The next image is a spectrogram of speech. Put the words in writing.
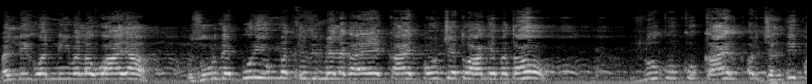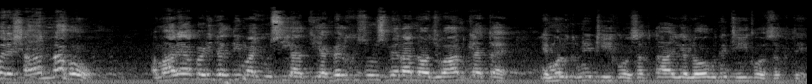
बल्ली को अन्नी वाला हुआ आया। हजूर ने पूरी उम्मत के जिम्मे लगाए कायद पहुँचे तो आगे बताओ। लोगों को कायल और जल्दी परेशान ना हो। हमारे यहाँ बड़ी जल्दी मायूसी आती है। बिलखसूस मेरा नौजवान कहता है, ये मुल्क नहीं ठीक हो सकता, ये लोग नहीं ठीक हो सकते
